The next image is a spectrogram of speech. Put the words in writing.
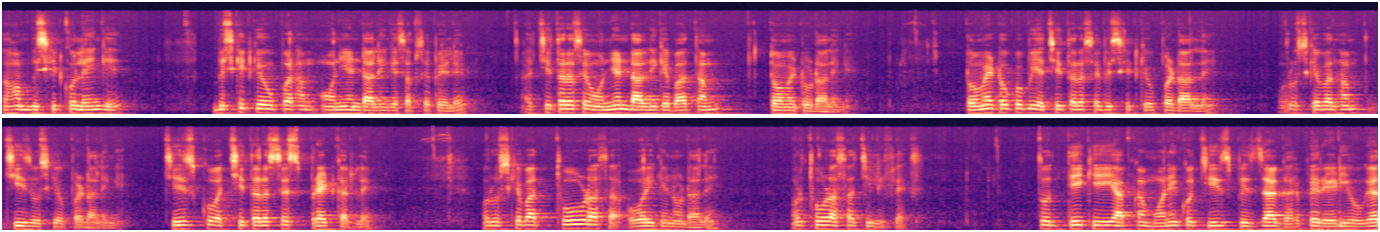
तो हम बिस्किट को लेंगे। बिस्किट के ऊपर हम ऑनियन डालेंगे सबसे पहले। अच्छी तरह से ऑनियन डालने के बाद हम टोमेटो डालेंगे। टोमेटो को भी अच्छी तरह से बिस्किट के ऊपर डाल लें और उसके बाद हम चीज़ उसके ऊपर डालेंगे। चीज़ को अच्छी तरह से स्प्रेड कर लें और उसके बाद थोड़ा सा ओरिगेनो डालें और थोड़ा सा चिली फ्लेक्स तो देखिए आपका मोनिको चीज़ पिज़्ज़ा घर पे रेडी हो गया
